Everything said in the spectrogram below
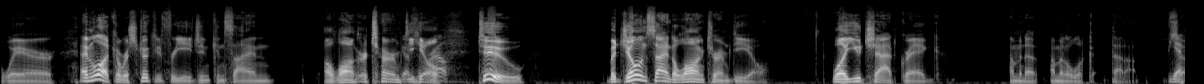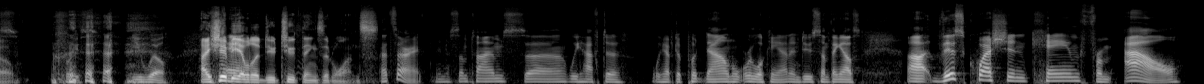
where, and look, a restricted free agent can sign a longer term deal too. But Jones signed a long term deal. Well, you chat, Greg. I'm gonna I'm gonna look that up. Yes, So please. You will. I should be able to do two things at once. That's all right. You know, sometimes uh, we have to we have to put down what we're looking at and do something else. Uh, this question came from Al.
